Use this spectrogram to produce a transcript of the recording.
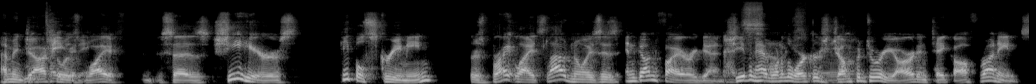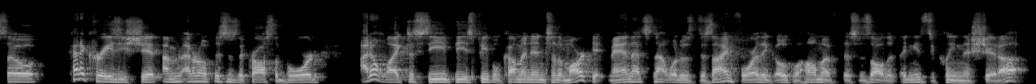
I mean, Joshua's Integrity. wife says she hears people screaming. There's bright lights, loud noises, and gunfire again. That she even had one of the workers man. jump into her yard and take off running. So, kind of crazy shit. I'm, I don't know if this is across the board. I don't like to see these people coming into the market, man. That's not what it was designed for. I think Oklahoma, if this is all that, it needs to clean this shit up.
